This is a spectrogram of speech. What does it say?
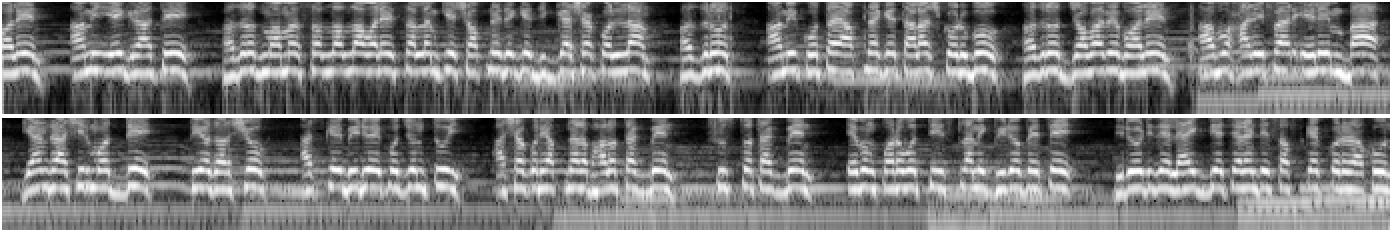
বলেন, আমি এক রাতে হজরত মোহাম্মদ সাল্লাহ আলাইসাল্লামকে স্বপ্নে দেখে জিজ্ঞাসা করলাম হজরত আমি কোথায় আপনাকে তালাশ করব? হজরত জবাবে বলেন, আবু হানিফার এলেম বা জ্ঞান রাশির মধ্যে। প্রিয় দর্শক, আজকের ভিডিও এই পর্যন্তই। আশা করি আপনারা ভালো থাকবেন, সুস্থ থাকবেন এবং পরবর্তী ইসলামিক ভিডিও পেতে ভিডিওটিতে লাইক দিয়ে চ্যানেলটি সাবস্ক্রাইব করে রাখুন।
